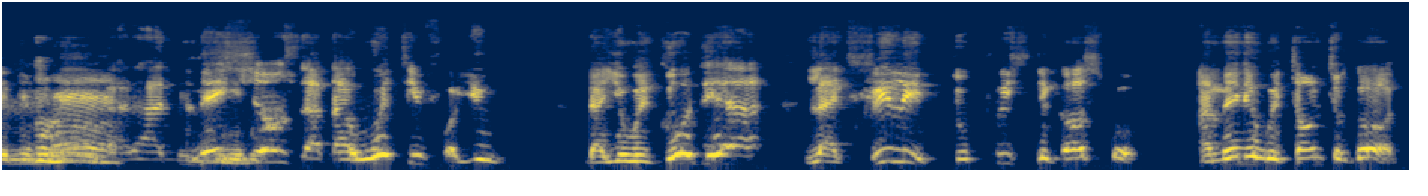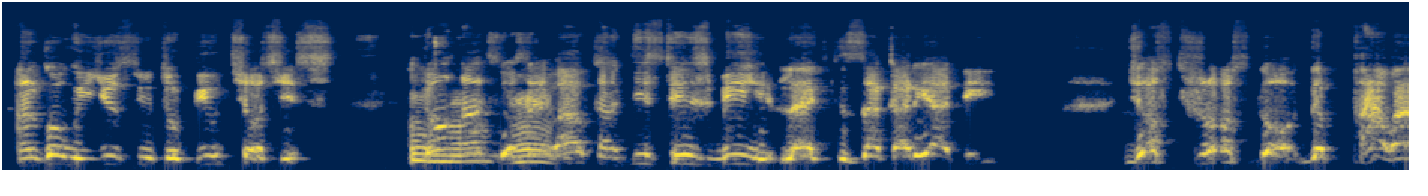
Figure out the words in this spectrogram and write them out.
Amen. There are nations that are waiting for you, that you will go there like Philip to preach the gospel, and many will turn to God, and God will use you to build churches. Don't ask yourself, how can these things be like Zachariah did? Just trust God. The power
